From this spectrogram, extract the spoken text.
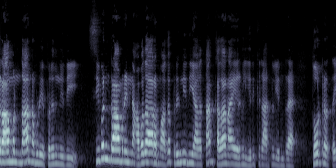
ராமன் தான் நம்முடைய பிரதிநிதி. சிவன் ராமனின் அவதாரமாக பிரதிநிதியாகத்தான் கதாநாயகர்கள் இருக்கிறார்கள் என்ற தோற்றத்தை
